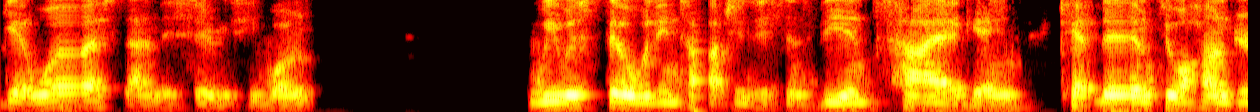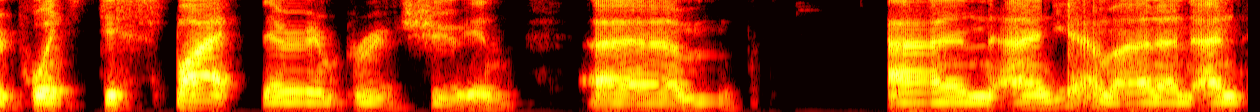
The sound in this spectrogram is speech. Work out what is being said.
get worse than this series, he won't. We were still within touching distance the entire game, kept them to 100 points despite their improved shooting. Um, and and yeah, man, and and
